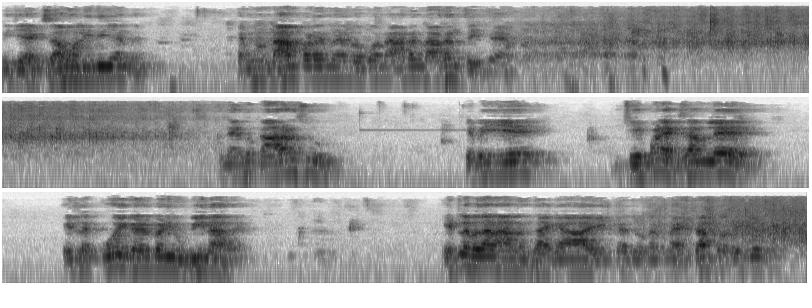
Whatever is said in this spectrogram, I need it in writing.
નોકરીની જે એક્ઝામો લીધી છે ને, એમનું નામ પડે ને લોકોને આનંદ આનંદ થઈ જાય. અને એનું કારણ શું? કે ભાઈ એ જે પણ એક્ઝામ લે, એટલે કોઈ ગડબડી ઊભી ના રહે. એટલે બધાને આનંદ થાય કે આ એક જ વખતમાં એક્ઝામ તો થઈ ગયો છે.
